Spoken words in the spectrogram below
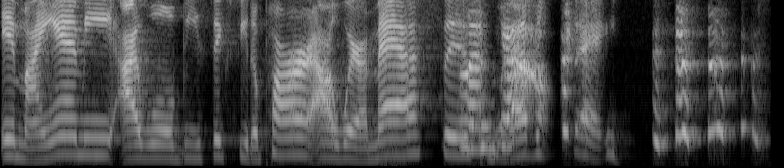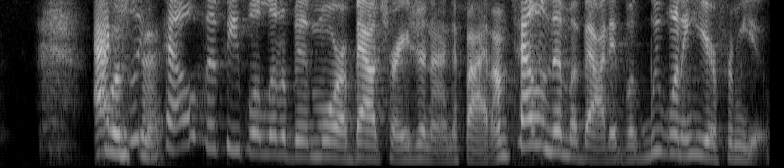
in Miami? I will be six feet apart. I'll wear a mask, sis, Let's whatever go. you say. Actually, tell the people a little bit more about Trade Your 9 to 5. I'm telling them about it, but we want to hear from you.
